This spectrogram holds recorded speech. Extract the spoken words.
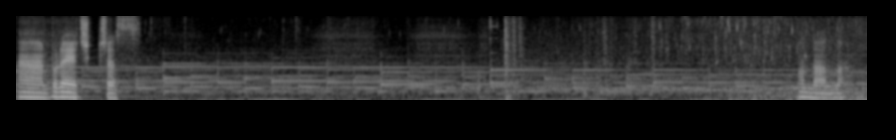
Ha buraya çıkacağız. Allah Allah.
